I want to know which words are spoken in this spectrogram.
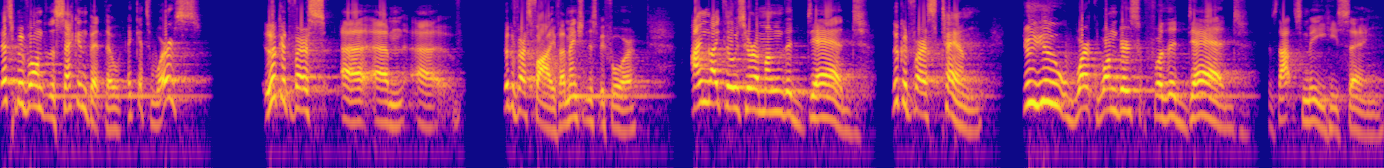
Let's move on to the second bit, though. It gets worse. Look at verse, uh, um, uh, look at verse 5. I mentioned this before. I'm like those who are among the dead. Look at verse 10. Do you work wonders for the dead? Because that's me, he's saying.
